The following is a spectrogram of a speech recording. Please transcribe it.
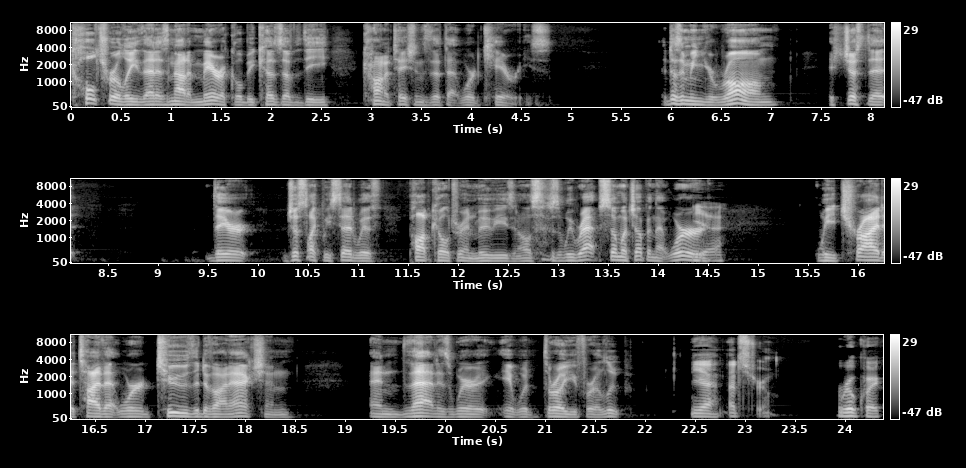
culturally, that is not a miracle because of the connotations that that word carries. It doesn't mean you're wrong. It's just that they're just like we said with pop culture and movies and all this. We wrap so much up in that word. yeah, We try to tie that word to the divine action, and that is where it, it would throw you for a loop. Yeah, that's true. real quick.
